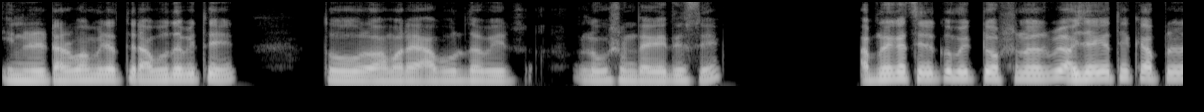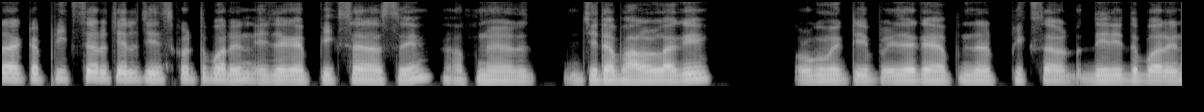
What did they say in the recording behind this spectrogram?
ইউনাইটেড আরব আমিরাতের আবুধাবিতে। তো আমার আবুধাবির লোকেশন দেখাইতেছে। আপনার কাছে এরকম একটু অপশন আসবে। ওই জায়গা থেকে আপনারা একটা পিকচারও চাইলে চেঞ্জ করতে পারেন। এই জায়গায় পিকচার আছে। আপনার যেটা ভালো লাগে ওরকম একটি এই জায়গায় আপনার পিকচার দিয়ে দিতে পারেন।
